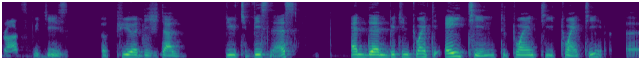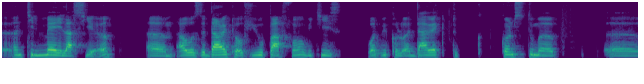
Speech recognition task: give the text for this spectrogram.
France, which is a pure digital beauty business. And then between 2018 to 2020, uh, until May last year, um, I was the director of You Parfum, which is what we call a direct to consumer uh,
